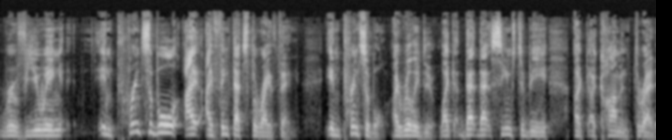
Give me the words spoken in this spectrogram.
reviewing in principle, I, I think that's the right thing. In principle, I really do. Like that that seems to be a, a common thread.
